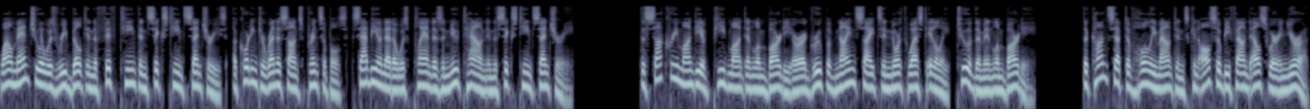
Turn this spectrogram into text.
While Mantua was rebuilt in the 15th and 16th centuries, according to Renaissance principles, Sabbioneta was planned as a new town in the 16th century. The Sacri Monti of Piedmont and Lombardy are a group of nine sites in northwest Italy, two of them in Lombardy. The concept of holy mountains can also be found elsewhere in Europe.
